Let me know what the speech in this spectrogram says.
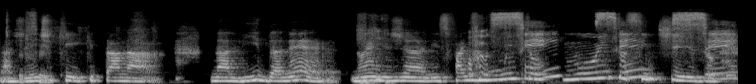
A Perfeito. gente que está na, na lida, né? Não é, Regiane? Isso faz muito, sim, muito sim, sentido. Sim,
